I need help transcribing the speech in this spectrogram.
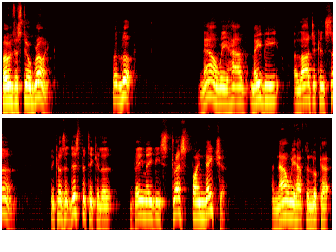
Bones are still growing. But look, now we have maybe a larger concern because at this particular, they may be stressed by nature. And now we have to look at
